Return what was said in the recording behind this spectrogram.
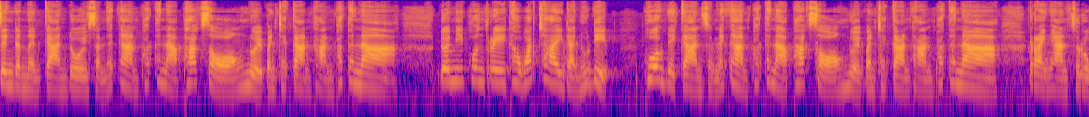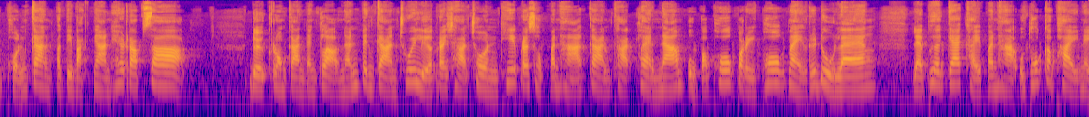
ซึ่งดำเนินการโดยสำนักงานพัฒนาภาค 2 หน่วยบัญชาการฐานพัฒนา โดยมีพลตรีทวัชชัยดานุดิตผู้อำนวยการสำนักงานพัฒนาภาค 2 หน่วยบัญชาการฐานพัฒนา รายงานสรุปผลการปฏิบัติงานให้รับทราบ โดยโครงการดังกล่าวนั้นเป็นการช่วยเหลือประชาชนที่ประสบปัญหาการขาดแคลนน้ำอุปโภคบริโภคในฤดูแล้ง และเพื่อแก้ไขปัญหาอุทกภัยใน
